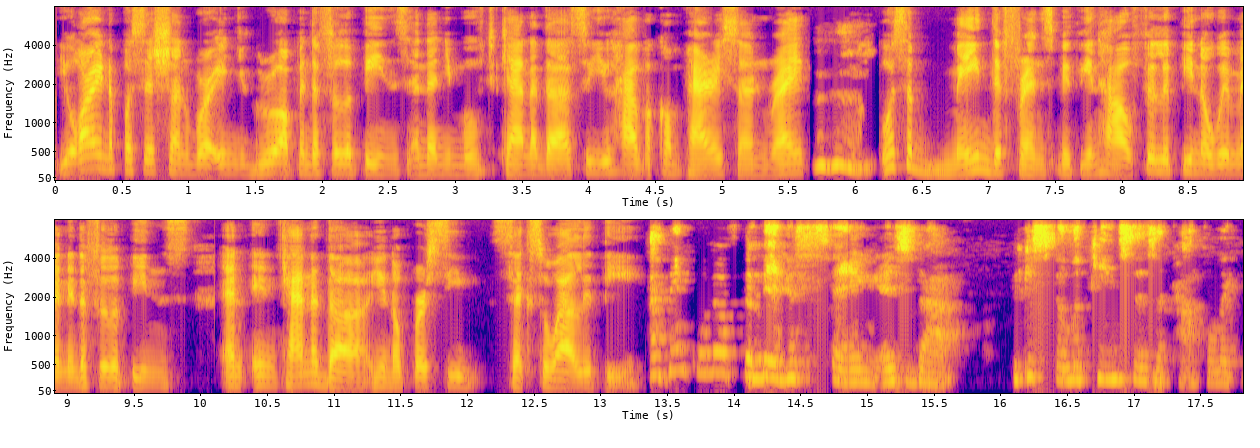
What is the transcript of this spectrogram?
You are in a position wherein you grew up in the Philippines and then you moved to Canada, so you have a comparison, right? Mhm. What's the main difference between how Filipino women in the Philippines and in Canada, you know, perceive sexuality? I think one of the biggest thing is that because Philippines is a Catholic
